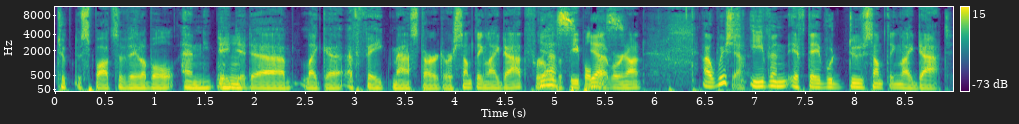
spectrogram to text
took the spots available, and they Mhm. did uh, like a, a fake mass start or something like that for all the people yes. that were not. I wish Yeah. even if they would do something like that,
